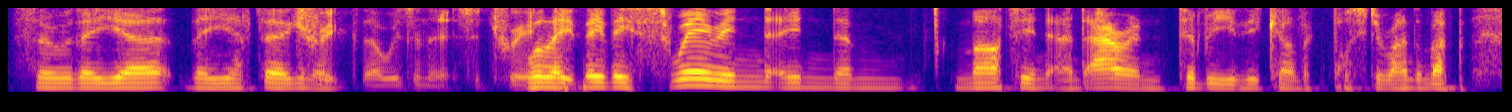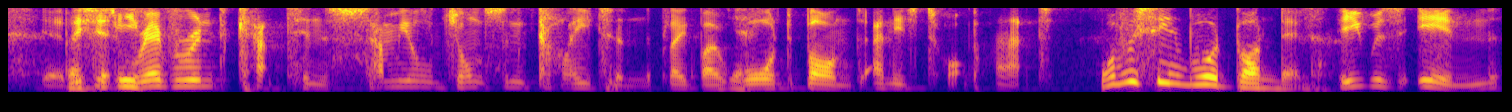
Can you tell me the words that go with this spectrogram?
So they uh they have to you know trick though, isn't it? It's a trick. Well, they, they, they swear in in um, Martin and Aaron to be the kind of like posse to round them up. Yeah, but this is if- Reverend Captain Samuel Johnson Clayton, played by Yes. Ward Bond, and his top hat. What have we seen Ward Bond in? He was in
